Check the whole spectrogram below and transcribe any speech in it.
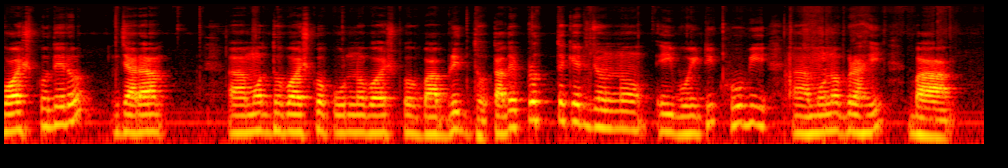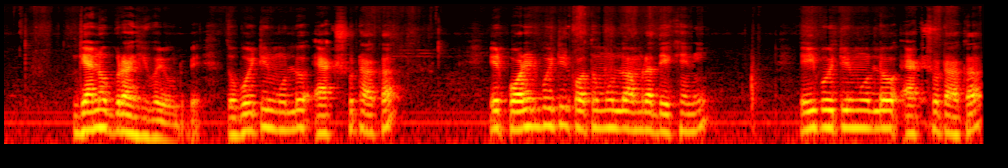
বয়স্কদেরও যারা মধ্যবয়স্ক, পূর্ণবয়স্ক বা বৃদ্ধ, তাদের প্রত্যেকের জন্য এই বইটি খুবই মনোগ্রাহী বা জ্ঞানগ্রাহী হয়ে উঠবে। তো বইটির মূল্য একশো টাকা। এর পরের বইটির কত মূল্য আমরা দেখে নিই। এই বইটির মূল্য একশো টাকা।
